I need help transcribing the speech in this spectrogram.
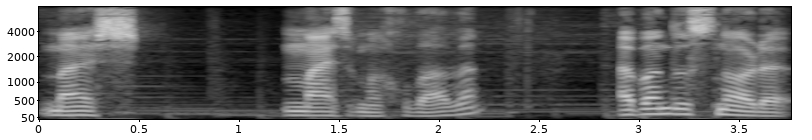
Mas, mais uma rodada. A banda sonora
